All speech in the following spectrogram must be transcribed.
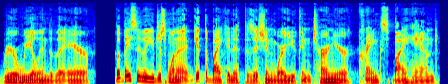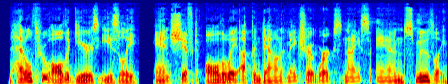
rear wheel into the air. But basically, you just want to get the bike in a position where you can turn your cranks by hand, pedal through all the gears easily, and shift all the way up and down and make sure it works nice and smoothly.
